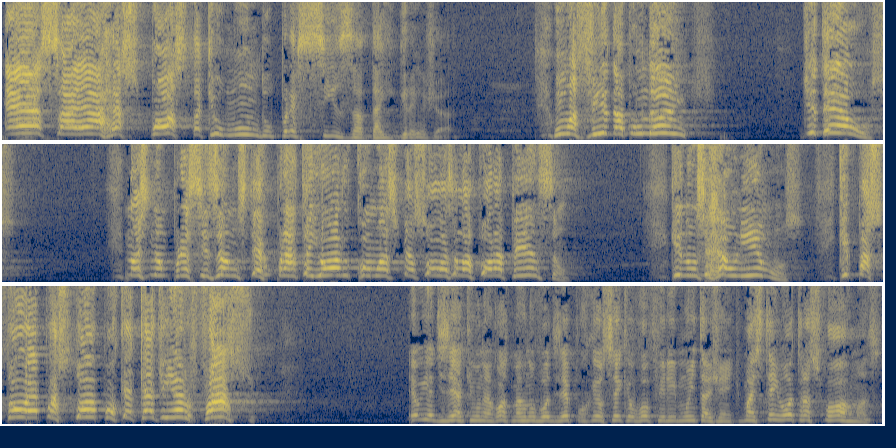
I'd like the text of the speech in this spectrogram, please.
Essa é a resposta que o mundo precisa da igreja. Uma vida abundante de Deus. Nós não precisamos ter prata e ouro como as pessoas lá fora pensam. Que nos reunimos, que pastor é pastor porque quer dinheiro fácil. Eu ia dizer aqui um negócio, mas não vou dizer porque eu sei que eu vou ferir muita gente. Mas tem outras formas,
